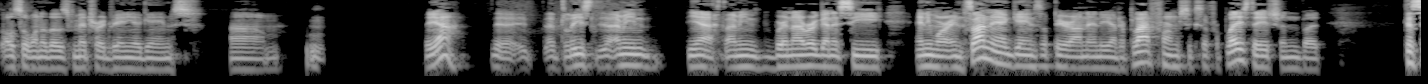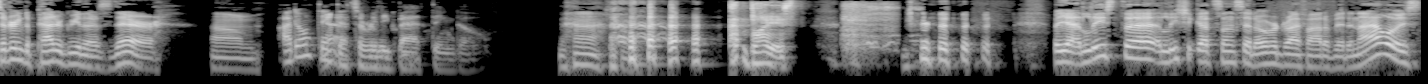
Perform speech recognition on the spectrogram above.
also one of those Metroidvania games. Um, mm. Yeah, at least I mean, yeah, I mean, we're never gonna see any more Insomniac games appear on any other platforms except for PlayStation. But considering the pedigree that's there, um, I don't think yeah, that's a really cool. bad thing, though. I'm biased. but yeah, at least uh, at least you got Sunset Overdrive out of it, and I always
